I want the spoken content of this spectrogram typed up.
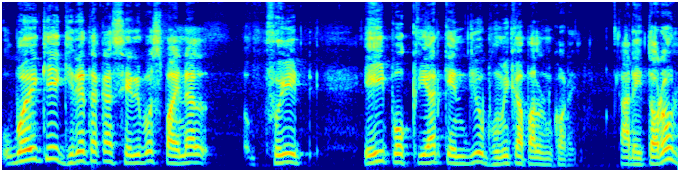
উভয়কে ঘিরে থাকা সেরিবোস্পাইনাল ফ্লুইড এই প্রক্রিয়ার কেন্দ্রীয় ভূমিকা পালন করে। আর এই তরল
